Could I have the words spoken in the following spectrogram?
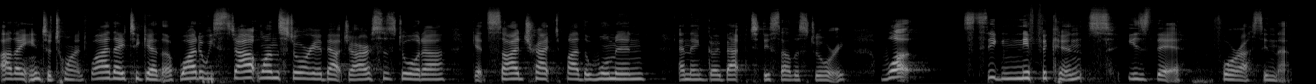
are they intertwined? Why are they together? Why do we start one story about Jairus' daughter, get sidetracked by the woman, and then go back to this other story? What significance is there for us in that?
